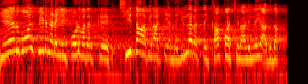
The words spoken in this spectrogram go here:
ஏறுபோல் பீடுநடையை போடுவதற்கு சீதா பிராட்டி அந்த இல்லறத்தை காப்பாற்றினாள் இல்லையா? அதுதான்.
